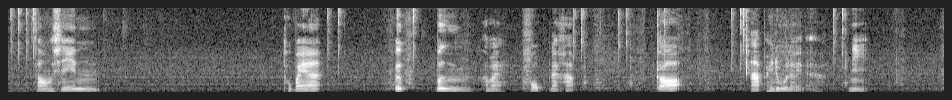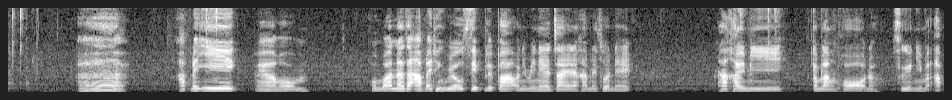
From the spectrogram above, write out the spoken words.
2 ชิ้น ถูกไหมอะอึ๊บปึ้งเข้าไปครบนะครับ ก็อัพให้ดูเลยนะ นี่ อ่า อัพได้อีกนะครับผม ผมว่าน่าจะอัพได้ถึงเวลสิบหรือเปล่า อันนี้ไม่แน่ใจนะครับ ในส่วนนี้ ถ้าใครมีกำลังพอเนาะซื้อนนี่มาอัพ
